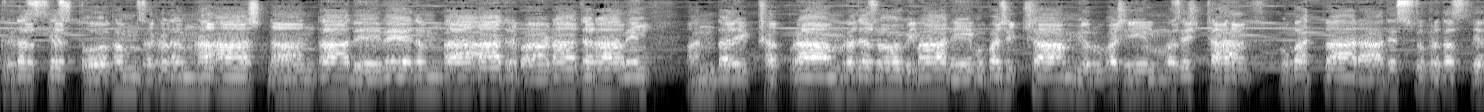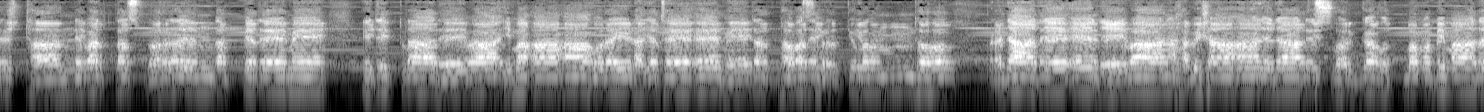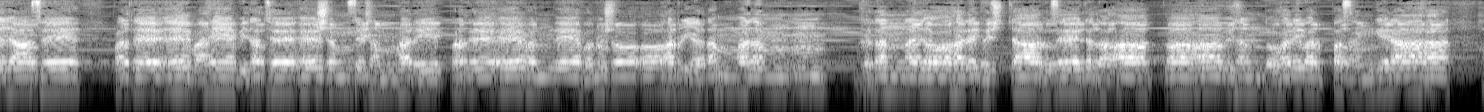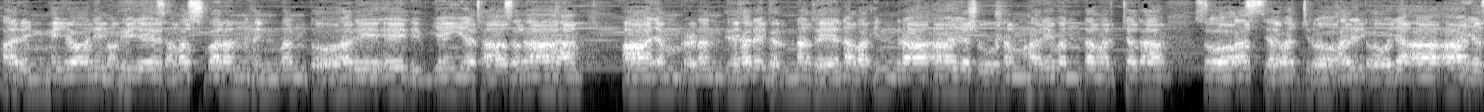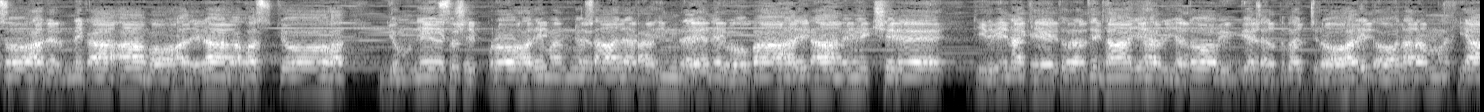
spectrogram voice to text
घृतस्य स्तोकम् सकृतम् न आश्नान्ता देवेदन्ता आदृपाणाचरामि अन्तरिक्षप्राम् रजसो विमानेमुपशिक्षाम्युर्वशीम् वसिष्ठः। उपत्वारातिस्वकृतस्य तिष्ठान्निवर्तस्व हृदयम् तप्यते मे। इति त्वा देवा इम आहुरैडयथे मे तद्भवसि मृत्युबन्धुः प्रजाते ए देवान हविषाः यजाति स्वर्ग उत्ममपि मादयासे। प्रते महे विदथे एषंसि संहरे प्रते ए वन्दे मनुषो हर्यतम् मदम्। घृतन्नयो हरिभिश्चारुसे च आत्मा विशन्तु हरिवर्पसङ्गिराः। हरिम् हि योनिमभिये समस्वरन् हिन्वन्तो हरे दिव्यै यथा सदाः आयम् वृणन्ति हरिभिर्नथेन व इन्द्रायशूषम् हरिवन्तमर्चत। सो अस्य वज्रो हरितो य आयसो हरिर्निका आमो हरिरागभस्त्योः। द्युम्नेषु शिप्रो हरिमन्युसायक इन्द्रे निरूपा हरितामिमिक्षिरे दिविन केतुरथिधायि हर्यतो विव्यचद्वज्रो हरितो नरम् ह्या।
